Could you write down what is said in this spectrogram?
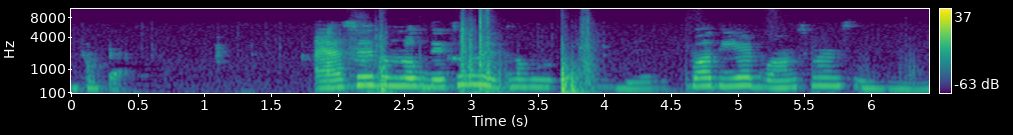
झूठा ऐसे तुम लोग देख सकते हो इतना बात ये एडवांसमेंट्स नहीं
